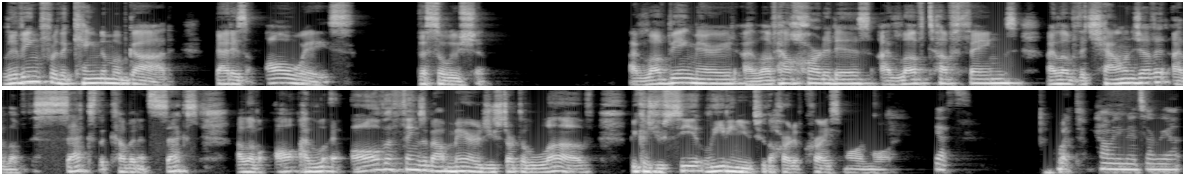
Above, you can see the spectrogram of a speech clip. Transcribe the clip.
Living for the kingdom of God, that is always the solution. I love being married. I love how hard it is. I love tough things. I love the challenge of it. I love the sex, the covenant sex. I love all I lo- all the things about marriage you start to love because you see it leading you to the heart of Christ more and more. yes. What? How many minutes are we at?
